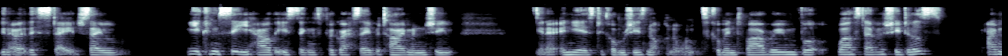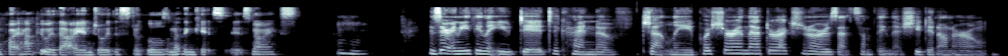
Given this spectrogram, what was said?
you know, at this stage. So you can see how these things progress over time. And she you know, in years to come, she's not going to want to come into our room. But whilst ever she does, I'm quite happy with that. I enjoy the snuggles, and I think it's it's nice. Mm-hmm. Is there anything that you did to kind of gently push her in that direction, or is that something that she did on her own?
